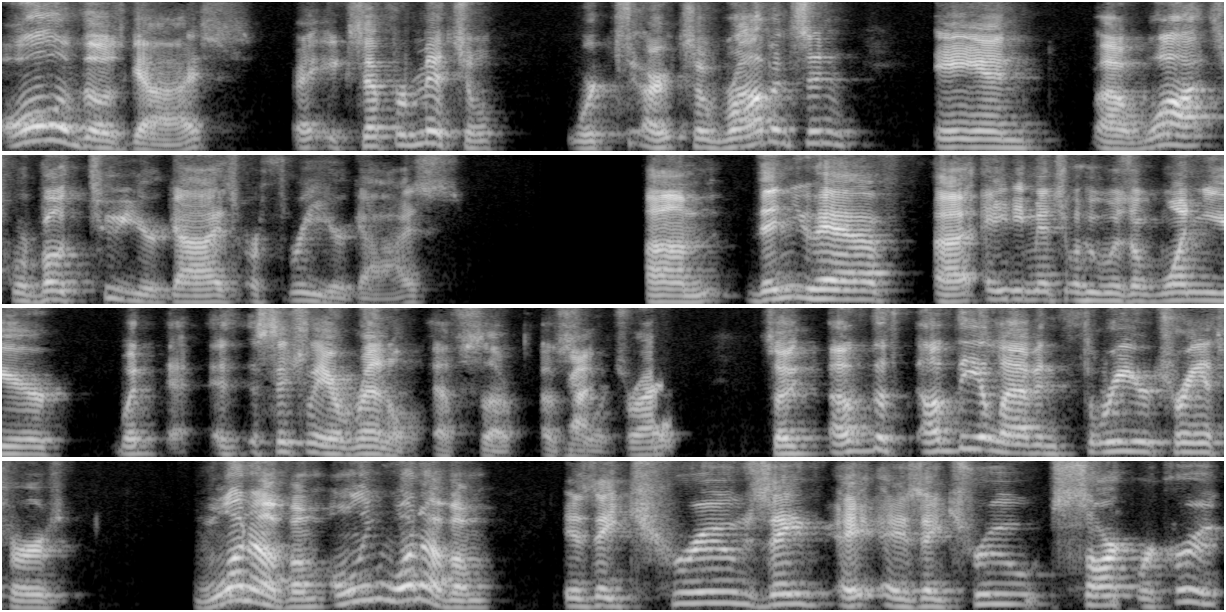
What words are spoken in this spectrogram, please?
all of those guys, except for Mitchell, were t- so Robinson and uh, Watts were both two year guys or three year guys. Um, then you have uh, Ad Mitchell, who was a one year, what essentially a rental of, of right. sorts, right? So of the of the 11 three year transfers, one of them, only one of them, is a true is a true Sark recruit,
